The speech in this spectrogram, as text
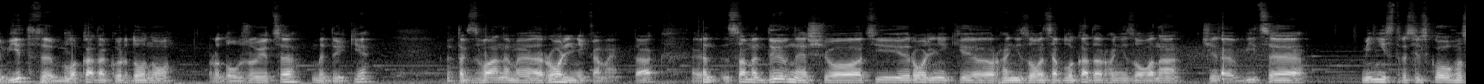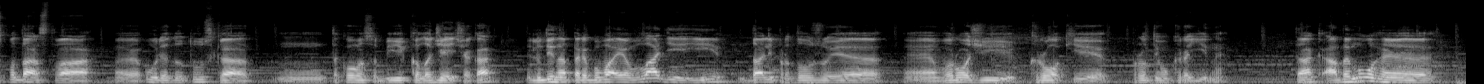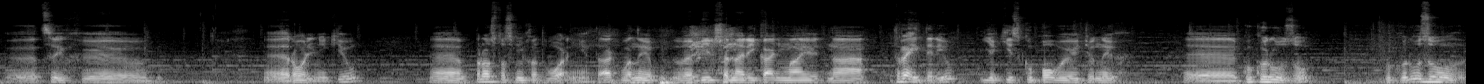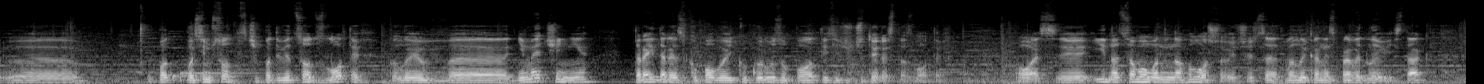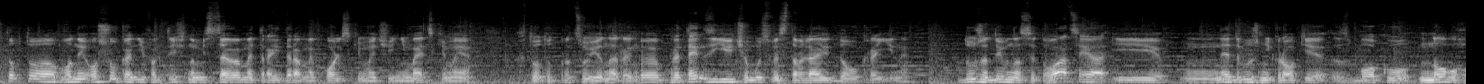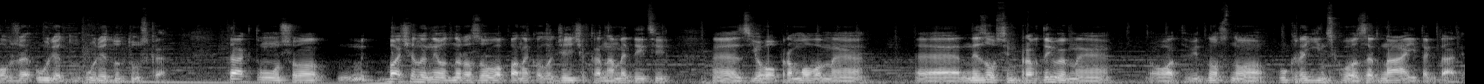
Привіт. Блокада кордону продовжується. Медики. Так званими рольниками. Так? Саме дивне, що ці рольники організована, ця блокада організована через віце-міністра сільського господарства е, уряду Туска, такого собі Колоджейчака. Людина перебуває у владі і далі продовжує е, ворожі кроки проти України. Так, а вимоги цих е, е, рольників е, просто сміхотворні. Так? Вони більше нарікань мають на трейдерів, які скуповують у них е, кукурузу. Кукурузу е, по, по 700 чи по 900 злотих, коли в е, Німеччині трейдери скуповують кукурузу по 1400 злотих. Ось е, і на цьому вони наголошують, що це велика несправедливість, так? Тобто вони ошукані фактично місцевими трейдерами, польськими чи німецькими, хто тут працює на ринку. Е, Претензії чомусь виставляють до України. Дуже дивна ситуація і недружні кроки з боку нового вже уряду, уряду Туска. Так, тому що ми бачили неодноразово пана Колоджейчика на медиці е, з його промовами е, не зовсім правдивими от, відносно українського зерна і так далі.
